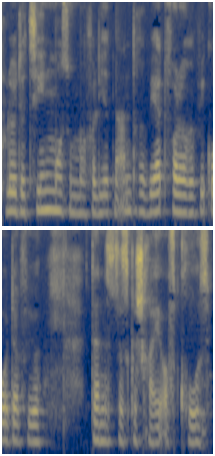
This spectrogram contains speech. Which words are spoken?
blöde ziehen muss und man verliert eine andere, wertvollere Figur dafür, dann ist das Geschrei oft groß.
